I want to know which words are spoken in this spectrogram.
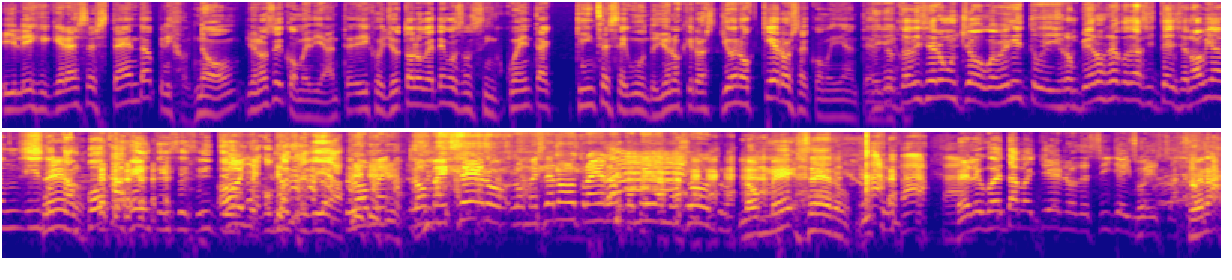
Y le dije, ¿quieres hacer stand-up? Y dijo, no, yo no soy comediante. Dijo, yo todo lo que tengo son 50, 15 segundos. Yo no quiero, yo no quiero ser comediante. Y que ustedes hicieron un show, Webin y tú, y rompieron récord de asistencia. No habían ido Cero. tan poca gente a ese sitio Oye, como ese día. Los, me- los meseros, los meseros nos traían la comida a nosotros. Los meseros. El lugar estaba lleno de silla y mesa. Suena,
